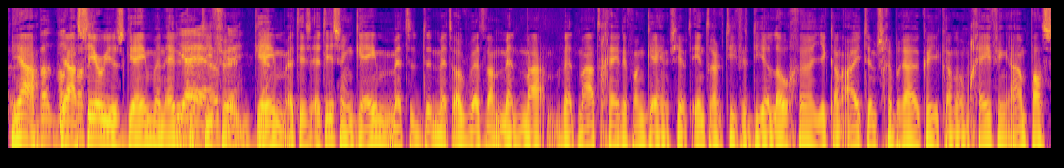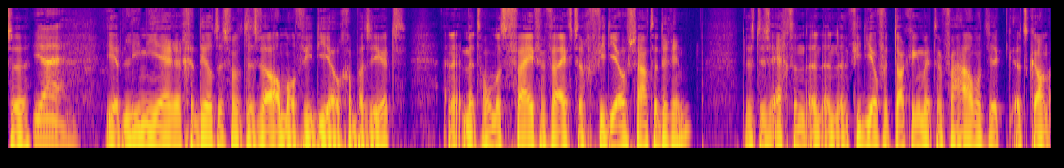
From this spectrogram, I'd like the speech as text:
ja, wat, wat ja was- serious game, een educatieve Ja, ja, oké, game. Het, is, het is een game met, de, met ook wet, met ma, wetmatigheden van games. Je hebt interactieve dialogen, je kan items gebruiken, je kan de omgeving aanpassen. Ja, ja. Je hebt lineaire gedeeltes, want het is wel allemaal video gebaseerd. En met 155 video's zaten erin. Dus het is echt een, een, een videovertakking met een verhaal. Want je, het kan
